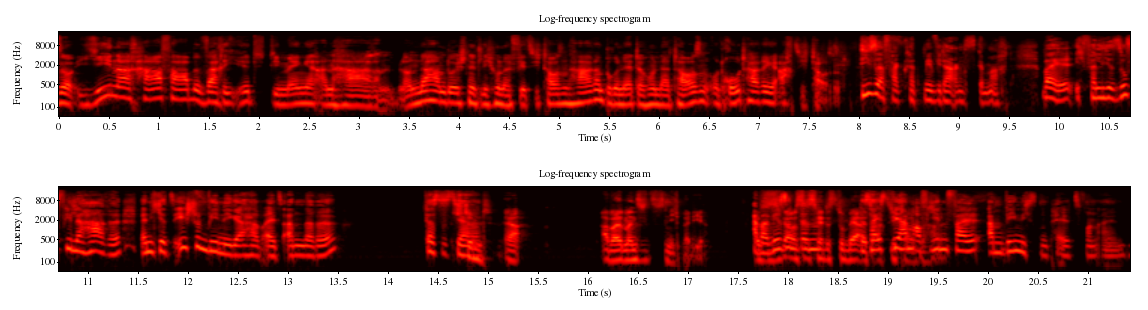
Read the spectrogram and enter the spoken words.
So, je nach Haarfarbe variiert die Menge an Haaren. Blonde haben durchschnittlich 140.000 Haare, Brünette 100.000 und Rothaarige 80.000. Dieser Fakt hat mir wieder Angst gemacht, weil ich verliere so viele Haare, wenn ich jetzt eh schon weniger habe als andere. Das ist ja. Stimmt, ja. Aber man sieht es nicht bei dir. Aber wir sind aus, dann, das heißt, wir haben auf jeden Fall am wenigsten Pelz von allen.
